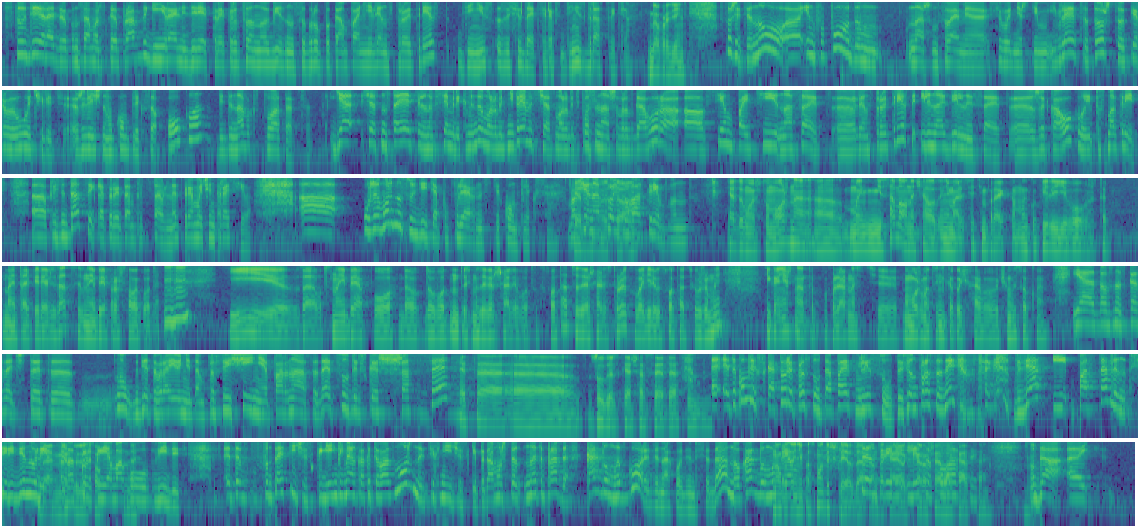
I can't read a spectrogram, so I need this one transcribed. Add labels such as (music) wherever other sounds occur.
В студии радио «Комсомольская правда» генеральный директор операционного бизнеса группы компании «Ленстройтрест» Денис Заседателев. Денис, здравствуйте. Добрый день. Слушайте, ну, э, инфоповодом нашим с вами сегодняшним является то, что в первую очередь жилищного комплекса «Окла» введена в эксплуатацию. Я сейчас настоятельно всем рекомендую, может быть, не прямо сейчас, может быть, после нашего разговора, а всем пойти на сайт э, Ленстройтреста или на отдельный сайт э, ЖК «Окла» и посмотреть э, презентации, которые там представлены. Это прям очень красиво. А уже можно судить о популярности комплекса? Вообще, думаю, насколько да. востребован? Я думаю, что можно. Мы не с самого начала занимались этим проектом. Мы купили его уже на этапе реализации в ноябре прошлого года. И за, вот с ноября по до, до вот, ну, то есть мы завершали вот эксплуатацию, завершали стройку, вводили в эксплуатацию уже мы. И, конечно, эта популярность э, мы можем оценить как очень, очень высокую. Я должна сказать, что это ну, где-то в районе там, просвещения Парнаса, да, это Суздальское шоссе. Это э, Суздальское шоссе, да. Э, Это комплекс, который просто утопает в лесу. То есть он просто, знаете, (laughs) вот так взят и поставлен в середину леса, между насколько лесов, я могу видеть. Это фантастически. Я не понимаю, как это возможно технически, потому что, ну, это правда, как бы мы в городе находимся, да, но как бы мы Ну, прям куда не посмотришь лес, в да, там центре такая очень хорошая лесополосы. локация. Да. э,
